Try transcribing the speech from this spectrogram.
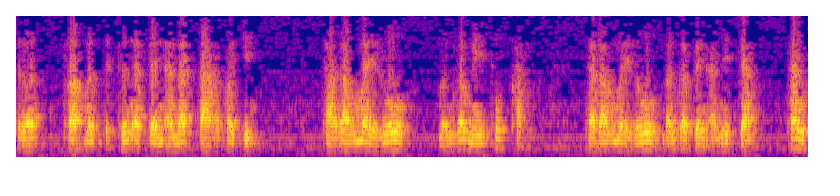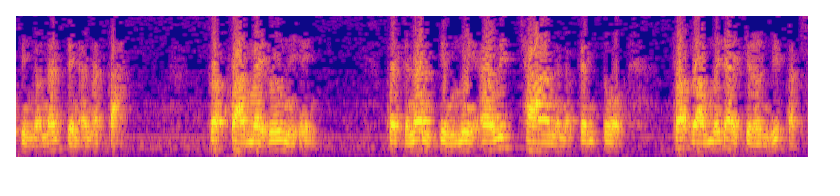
ตลอดเพราะมันถึงเป็นอนัตตาก็จริงถ้าเราไม่รู้มันก็มีทุกข์ขังถ้าเราไม่รู้มันก็เป็นอนิจจังทั้งสิ่งเหล่านั้นเป็นอนัตตาเพราะความไม่รู้นี่เอง เพราะฉะนั้นจึงมีอวิชชาเนี่ยเป็นตัว เพราะเราไม่ได้เจริญวิปัสส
